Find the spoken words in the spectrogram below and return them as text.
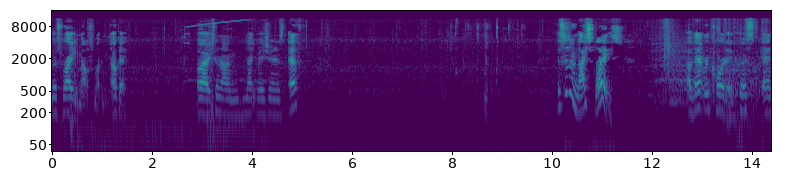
Press right mouse button. Okay. Alright, turn on night vision is F. This is a nice place. Event recorded. Press N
